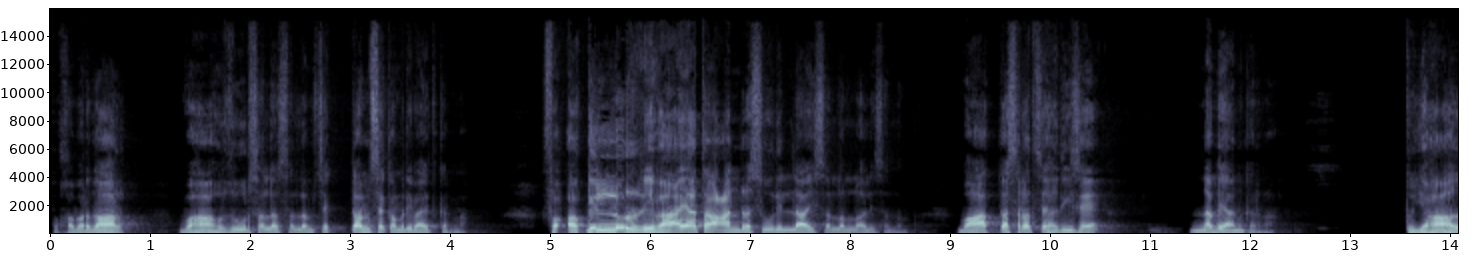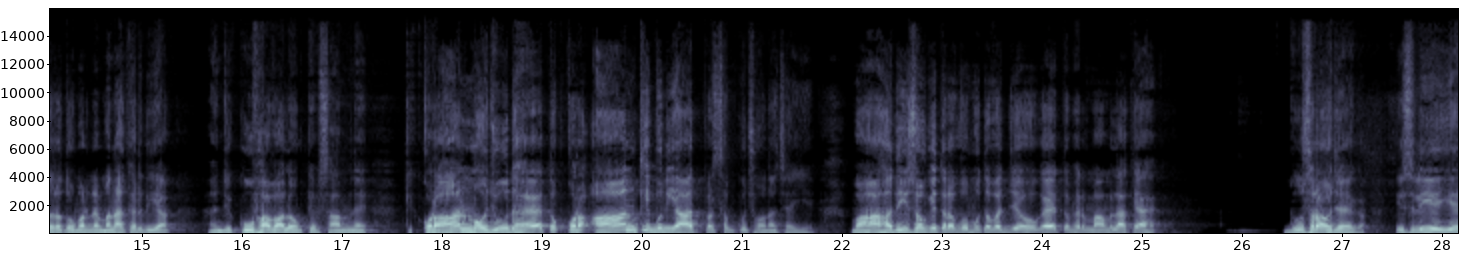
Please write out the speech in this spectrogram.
تو خبردار، وہاں حضور صلی اللہ علیہ وسلم سے کم سے کم روایت کرنا۔ فعقل الروایت عن رسول اللہ صلی اللہ علیہ وسلم۔ وہاں کثرت سے حدیثیں نہ بیان کرنا۔ تو یہاں حضرت عمر نے منع کر دیا ہاں جی کوفہ والوں کے سامنے کہ قرآن موجود ہے تو قرآن کی بنیاد پر سب کچھ ہونا چاہیے۔ وہاں حدیثوں کی طرف وہ متوجہ ہو گئے تو پھر معاملہ کیا ہے؟ دوسرا ہو جائے گا۔ اس لیے یہ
